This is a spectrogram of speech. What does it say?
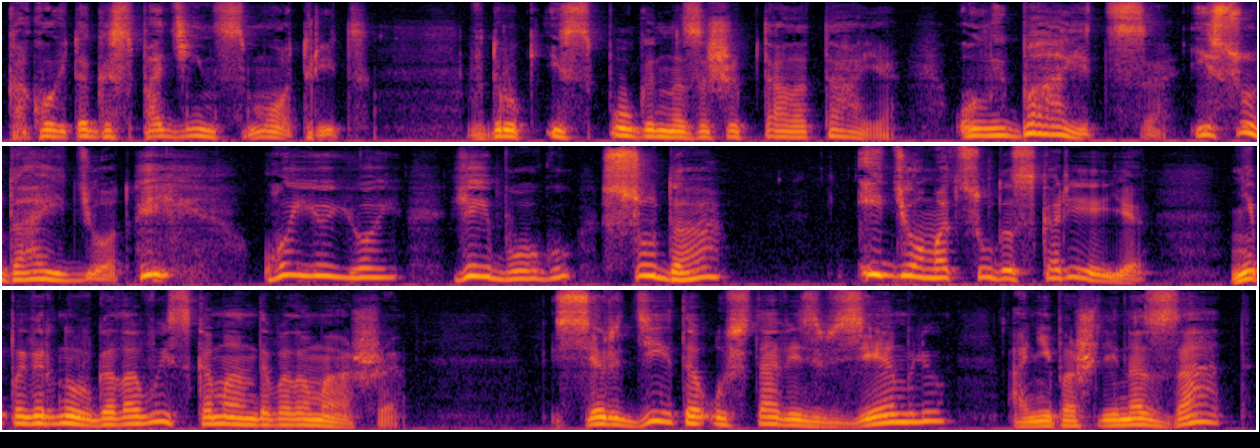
какой-то господин смотрит. Вдруг испуганно зашептала Тая. Улыбается и сюда идет. Ой-ой-ой, ей-богу, сюда. Идем отсюда скорее не повернув головы, скомандовала Маша. Сердито уставясь в землю, они пошли назад,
